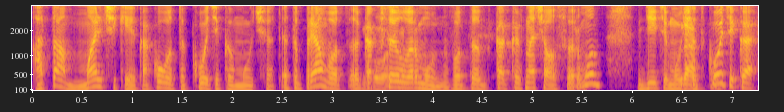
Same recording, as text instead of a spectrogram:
а там мальчики какого-то котика мучают. Это прям вот как Боже. в Sailor Moon. Вот э, как, как начало Sailor Moon. Дети мучают да. котика.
